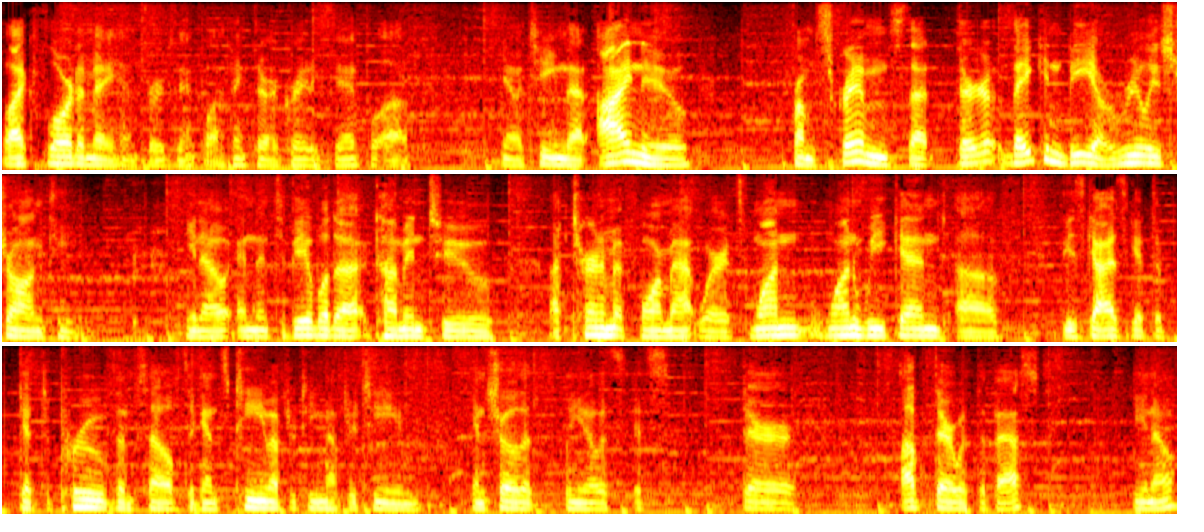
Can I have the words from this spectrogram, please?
like florida mayhem for example. I think they're a great example of you know a team that i knew from scrims that they're they can be a really strong team, you know, and then to be able to come into a tournament format where it's one one weekend of these guys get to get to prove themselves against team after team after team and show that you know it's it's they're up there with the best, you know,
